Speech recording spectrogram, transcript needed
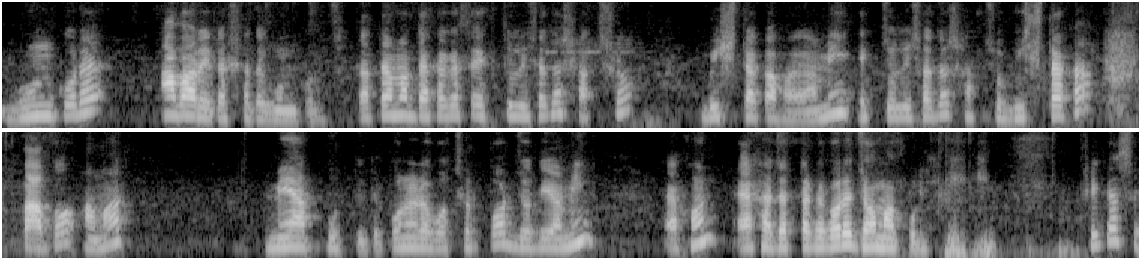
গুণ করে আবার এটার সাথে গুণ করেছি। তাতে আমার দেখা গেছে একচল্লিশ হাজার সাতশো বিশ টাকা হয়। আমি একচল্লিশ হাজার সাতশো বিশ টাকা পাবো আমার মেয়াদ পূর্তিতে। পনেরো বছর পর যদি আমি এখন এক হাজার টাকা করে জমা করি। ঠিক আছে?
